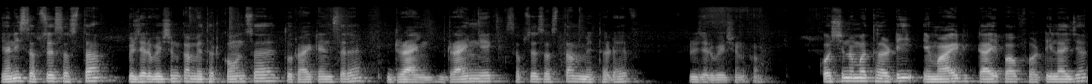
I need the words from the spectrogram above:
यानी सबसे सस्ता प्रिजर्वेशन का मेथड कौन सा है? तो राइट आंसर है ड्राइंग ड्राइंग एक सबसे सस्ता मेथड है प्रिजर्वेशन का। Question number thirty amide type of fertiliser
